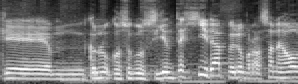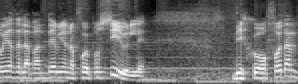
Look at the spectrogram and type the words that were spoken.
que, mm, con, su consiguiente gira, pero por razones obvias de la pandemia no fue posible. Dijo, fue tan,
